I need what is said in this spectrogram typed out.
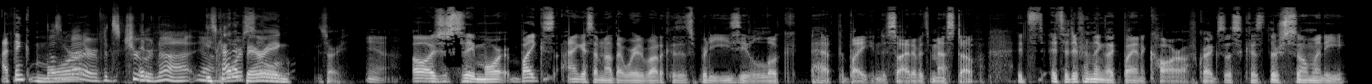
I think more. Doesn't matter if it's true or not. Yeah. He's kind More of so- burying. sorry. Yeah. Oh, I was just say more bikes. I guess I'm not that worried about it because it's pretty easy to look at the bike and decide if it's messed up. It's it's a different thing like buying a car off Craigslist because there's so many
